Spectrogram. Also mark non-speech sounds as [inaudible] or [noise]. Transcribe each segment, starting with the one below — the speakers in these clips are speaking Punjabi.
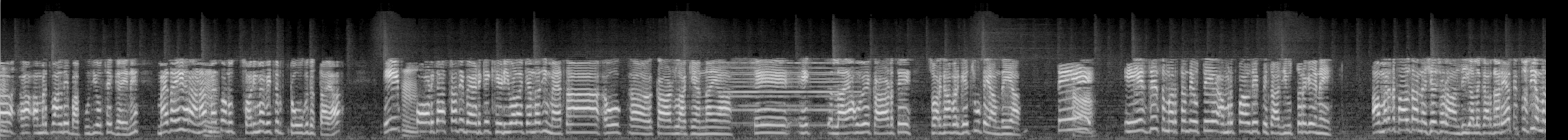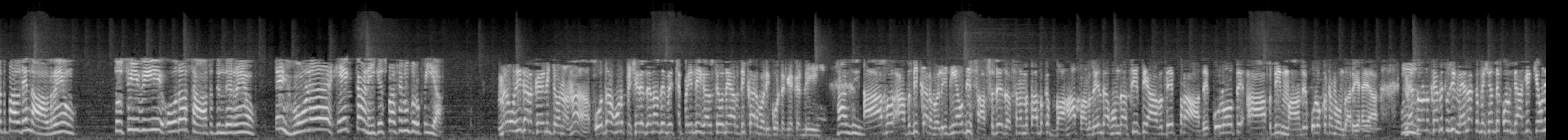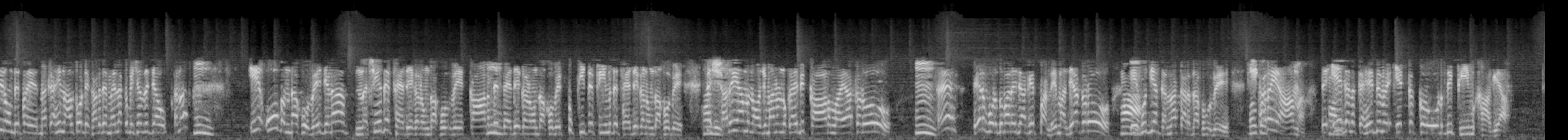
ਅੰਮ੍ਰਿਤਪਾਲ ਦੇ ਬਾਪੂ ਜੀ ਉੱਥੇ ਗਏ ਨੇ ਮੈਂ ਤਾਂ ਇਹ ਹੈਰਾਨ ਆ ਮੈਂ। ਤੁਹਾਨੂੰ ਸੌਰੀ ਮੈਂ ਵਿੱਚ ਟੋਕ ਦਿੱਤਾ ਆ ਇਹ। ਪੋਡਕਾਸਟਾਂ ਤੇ ਬੈਠ ਕੇ ਖੇੜੀ ਵਾਲਾ ਕਹਿੰਦਾ ਜੀ ਮੈਂ ਤਾਂ ਉਹ ਕਾਰਡ ਲਾ ਕੇ ਆਨਾ ਆ ਤੇ ਇੱਕ ਲਾਇਆ ਹੋਵੇ ਕਾਰਡ ਤੇ ਸਵਰਗਾਂ ਵਰਗੇ ਝੂਟੇ ਆਉਂਦੇ ਆ ਤੇ। ਇਸ ਦੇ ਸਮਰਥਨ ਦੇ ਉੱਤੇ ਅੰਮ੍ਰਿਤਪਾਲ ਦੇ ਪਿਤਾ ਜੀ ਉਤਰ ਗਏ ਨੇ। ਅੰਮ੍ਰਿਤਪਾਲ ਦਾ ਨਸ਼ੇ ਛੁਡਾਉਣ ਦੀ ਗੱਲ ਕਰਦਾ ਰਿਹਾ ਤੇ ਤੁਸੀਂ ਅੰਮ੍ਰਿਤਪਾਲ ਦੇ ਨਾਲ ਰਹੇ ਹੋ। ਤੁਸੀਂ ਵੀ ਉਹਦਾ ਸਾਥ ਦਿੰਦੇ ਰਹੇ ਹੋ। ਤੇ ਹੁਣ ਇਹ ਕਹਾਣੀ ਕਿਸ ਪਾਸੇ ਨੂੰ ਤੁਰ ਪਈ ਆ? ਮੈਂ ਉਹੀ ਗੱਲ ਕਹਿਣੀ ਚਾਹੁੰਦਾ ਨਾ ਉਹਦਾ ਹੁਣ ਪਿਛਲੇ ਦਿਨਾਂ ਦੇ ਵਿੱਚ ਪਹਿਲੀ ਗੱਲ ਤੇ ਉਹਨੇ ਆਪਦੀ ਘਰ ਵਾਲੀ ਕੁੱਟ ਕੇ ਕੱਢੀ। ਹਾਂਜੀ। ਆਪ ਆਪਦੀ ਘਰਵਾਲੀ ਦੀਆਂ ਉਹਦੀ ਸੱਸ ਦੇ ਦੱਸਣ ਮੁਤਾਬਕ ਬਾਹਾਂ ਫੜ ਲੈਂਦਾ ਹੁੰਦਾ ਸੀ ਤੇ ਆਪਦੇ ਭਰਾ ਦੇ ਕੋਲੋਂ ਤੇ ਆਪ ਦੀ ਮਾਂ ਦੇ ਕੋਲੋਂ ਕਟਵਾਉਂਦਾ ਰਿਹਾ ਆ। ਮੈਂ ਤਾਂ ਉਹਨਾਂ ਨੂੰ ਕਿਹਾ ਵੀ ਤੁਸੀਂ ਮਹਿਲਾ ਕਮਿਸ਼ਨ ਦੇ ਕੋਲ ਜਾ ਕੇ ਕਿਉਂ ਨਹੀਂ ਰੋਂਦੇ ਪਏ? ਮੈਂ ਕਿਹਾ ਅਸੀਂ ਨਾਲ ਤੁਹਾਡੇ ਖੜਦੇ ਮਹਿਲਾ ਕਮਿਸ਼ਨ ਤੇ ਜਾਓ ਹਨਾ? ਇਹ ਉਹ ਬੰਦਾ ਹੋਵੇ ਜਿਹੜਾ ਨਸ਼ੇ ਦੇ ਫਾਇਦੇ ਗਣਾਉਂਦਾ ਹੋਵੇ ਕਾਰਡ ਦੇ। ਫਾਇਦੇ ਗਣਾਉਂਦਾ ਹੋਵੇ ਭੁੱਕੀ ਤੇ ਫੀਮ ਦੇ ਫਾਇਦੇ ਗਣਾਉਂਦਾ ਹੋਵੇ ਤੇ। ਸ਼ਰੇਆਮ ਨੌਜਵਾਨਾਂ ਨੂੰ ਕਹੇ ਵੀ ਕਾਰਡ ਲਾਇਆ ਕਰੋ। ਹੂੰ ਫਿਰ ਗੁਰਦੁਆਰੇ ਜਾ ਕੇ ਭਾਂਡੇ ਮਾਂਜਿਆ ਕਰੋ। ਇਹੋ ਜਿਹੀਆਂ ਗੱਲਾਂ ਕਰਦਾ ਹੋਵੇ ਬਿਲਕੁਲ। ਸ਼ਰੇਆਮ ਤੇ। ਇਹ ਗੱਲ ਕਹੇ ਵੀ ਮੈਂ 1 ਕਰੋੜ ਦੀ ਫੀਮ ਖਾ ਗਿਆ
